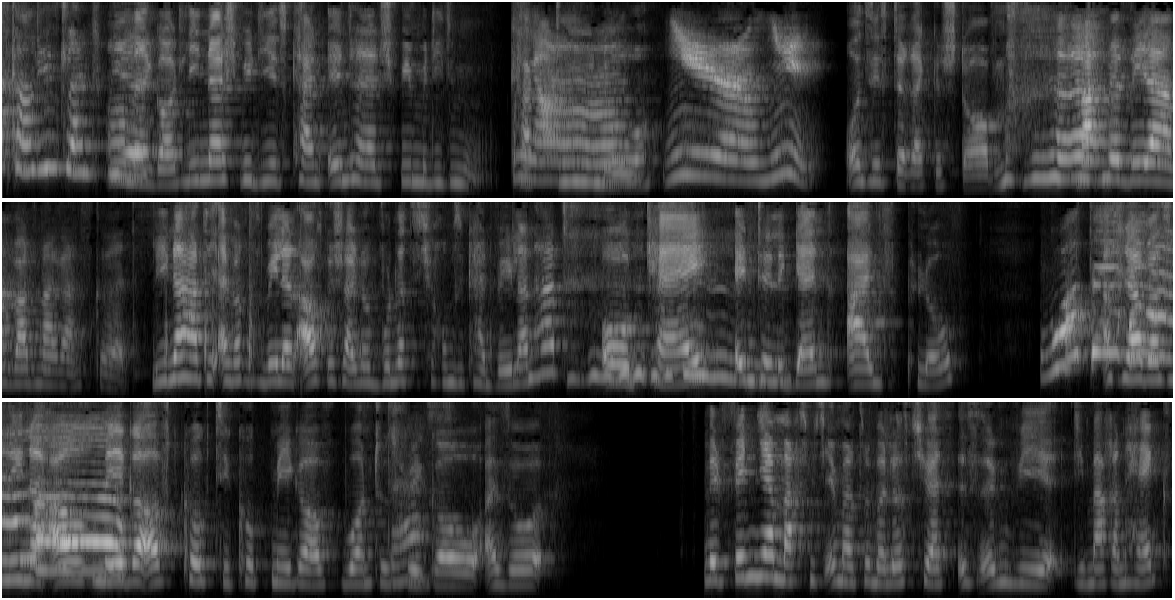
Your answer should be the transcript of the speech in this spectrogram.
ich kann dieses kleine Spiel. Oh mein Gott, Lina spielt jetzt kein Internetspiel mit diesem Kackdino. Und sie ist direkt gestorben. Mach mir WLAN, warte mal ganz kurz. Lina hat sich einfach das WLAN ausgeschaltet und wundert sich, warum sie kein WLAN hat. Okay, Intelligenz 1 Plus. What the Ach ja, was Lina auch mega oft guckt, sie guckt mega oft One, Two, Three, Go. Also mit Finja macht mich immer drüber lustig, weil es ist irgendwie, die machen Hacks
